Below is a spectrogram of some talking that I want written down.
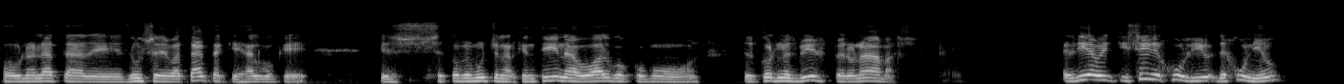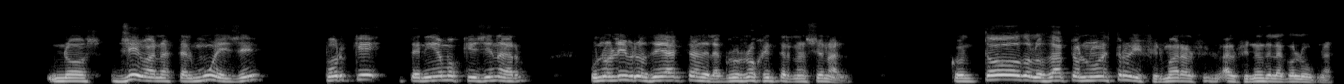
o una lata de dulce de batata, que es algo que, se come mucho en Argentina, o algo como el corned beef, pero nada más. El día 26 de, julio, de junio nos llevan hasta el muelle porque teníamos que llenar unos libros de actas de la Cruz Roja Internacional con todos los datos nuestros y firmar al, final de la columna.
